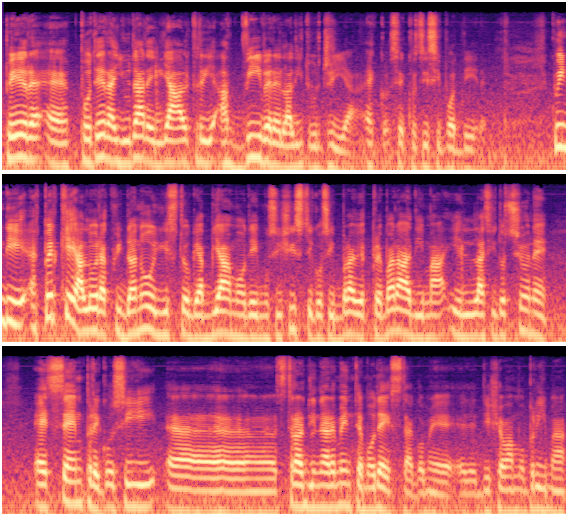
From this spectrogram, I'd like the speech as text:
per eh, poter aiutare gli altri a vivere la liturgia, ecco se così si può dire. Quindi eh, perché allora qui da noi, visto che abbiamo dei musicisti così bravi e preparati, ma il, la situazione è sempre così eh, straordinariamente modesta, come eh, dicevamo prima,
